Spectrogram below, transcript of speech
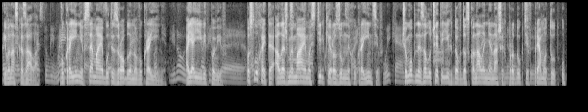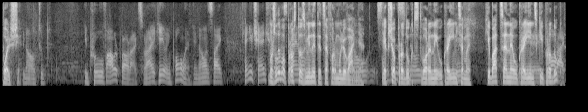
І вона сказала: в Україні все має бути зроблено в Україні. А я їй відповів: Послухайте, але ж ми маємо стільки розумних українців. Чому б не залучити їх до вдосконалення наших продуктів прямо тут, у Польщі? Можливо, просто змінити це формулювання. Якщо продукт створений українцями, хіба це не український продукт?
